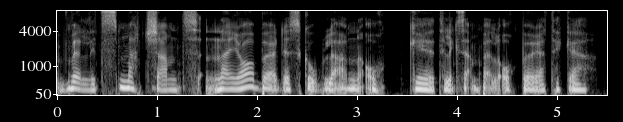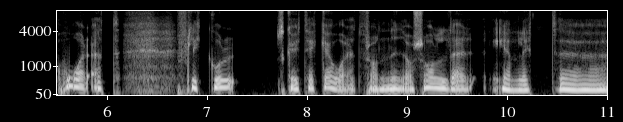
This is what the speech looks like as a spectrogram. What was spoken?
väldigt smärtsamt när jag började skolan och eh, till exempel och började täcka håret. Flickor ska ju täcka håret från nio års ålder enligt eh,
